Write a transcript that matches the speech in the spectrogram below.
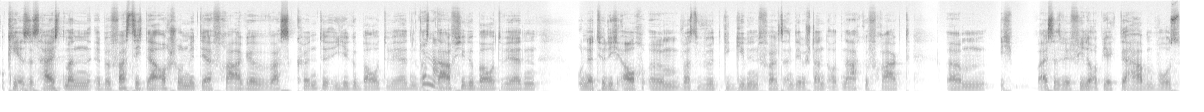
Okay, also das heißt, man äh, befasst sich da auch schon mit der Frage, was könnte hier gebaut werden, was genau. darf hier gebaut werden Und natürlich auch, ähm, was wird gegebenenfalls an dem Standort nachgefragt. Ähm, ich weiß, dass wir viele Objekte haben, wo es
